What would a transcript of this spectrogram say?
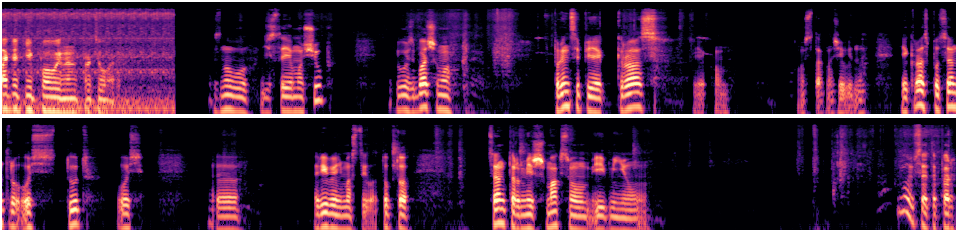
так як і повинен працювати. Знову дістаємо щуп. І ось бачимо, в принципі, якраз як вам ось так, наче видно. Якраз по центру ось тут ось е, рівень мастила. Тобто центр між максимумом і мінімумом. Ну і все, тепер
